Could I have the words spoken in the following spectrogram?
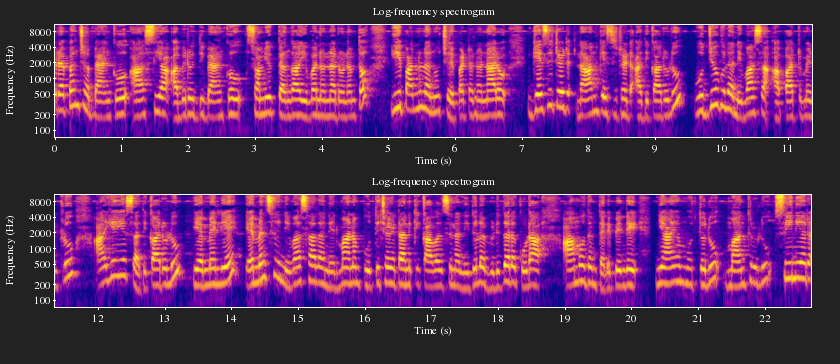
ప్రపంచ బ్యాంకు ఆసియా అభివృద్ధి బ్యాంకు సంయుక్తంగా ఇవ్వనున్న రుణంతో ఈ పనులను చేపట్టనున్నారు. గెజిటెడ్ నాన్ గెజిటెడ్ అధికారులు ఉద్యోగుల నివాస అపార్ట్మెంట్లు ఐఏఎస్ అధికారులు ఎమ్మెల్యే ఎమ్మెల్సీ నివాసాల నిర్మాణం పూర్తి చేయడానికి కావలసిన నిధుల విడుదల కూడా ఆమోదం తెలిపింది. న్యాయమూర్తులు మంత్రులు సీనియర్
